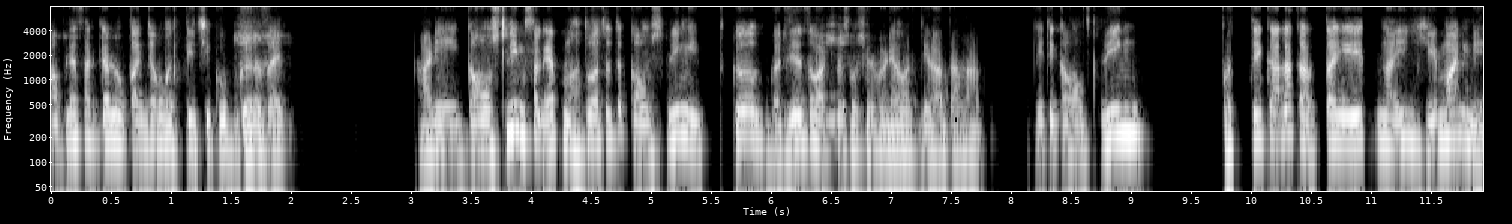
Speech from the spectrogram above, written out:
आपल्यासारख्या लोकांच्या मदतीची खूप गरज आहे. आणि काउन्सिलिंग सगळ्यात महत्वाचं तर काउन्सिलिंग इतकं गरजेचं वाटलं सोशल मीडियावरती राहताना, की ते काउन्सिलिंग प्रत्येकाला करता येत नाही हे मान्य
